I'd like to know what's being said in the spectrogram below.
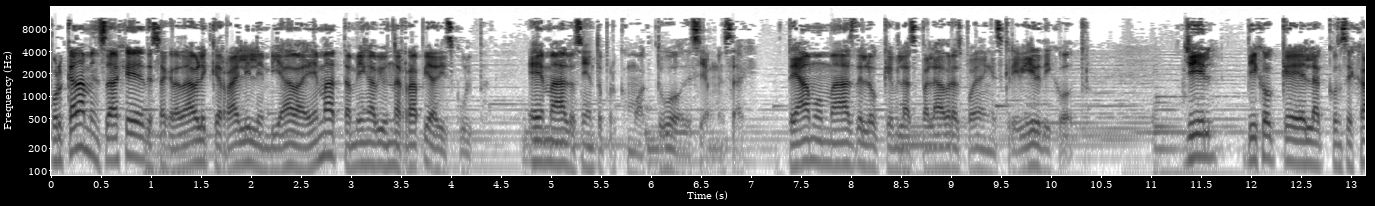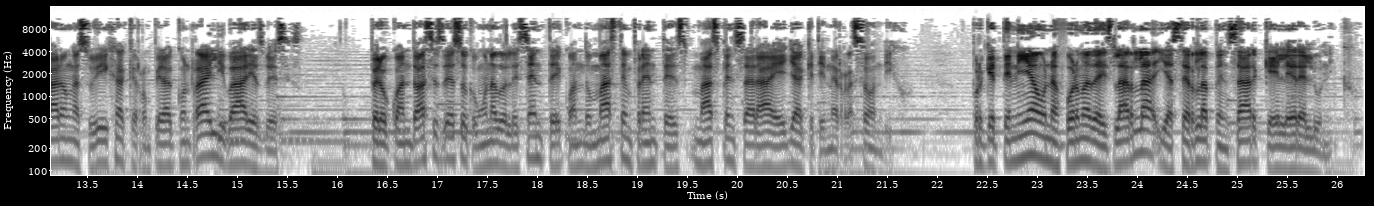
Por cada mensaje desagradable que Riley le enviaba a Emma, también había una rápida disculpa. Emma, lo siento por cómo actuó, decía un mensaje. Te amo más de lo que las palabras pueden escribir, dijo otro. Jill dijo que le aconsejaron a su hija que rompiera con Riley varias veces. Pero cuando haces eso con un adolescente, cuando más te enfrentes, más pensará ella que tiene razón, dijo. Porque tenía una forma de aislarla y hacerla pensar que él era el único.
